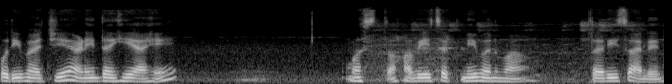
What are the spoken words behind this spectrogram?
पुरी भाजी आणि दही आहे. मस्त हवी चटणी बनवा तरी चालेल.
